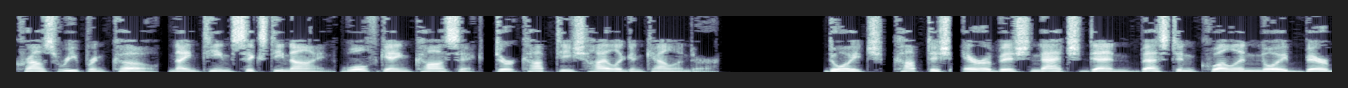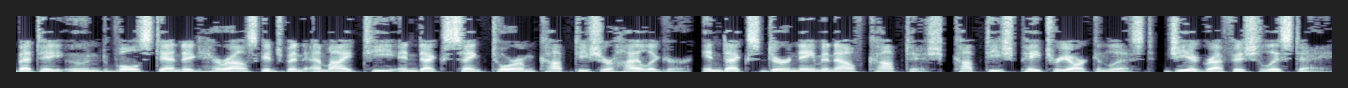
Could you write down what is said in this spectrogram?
Kraus Reprint Co., 1969 Wolfgang Kosack, Der Koptische Heiligenkalender. Deutsch, Koptisch, Arabisch nach den besten Quellen neu Bearbete und vollständig herausgegeben mit Index Sanctorum Koptischer Heiliger, Index der Namen auf Koptisch, Koptisch Patriarchenlist, Geographische Liste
